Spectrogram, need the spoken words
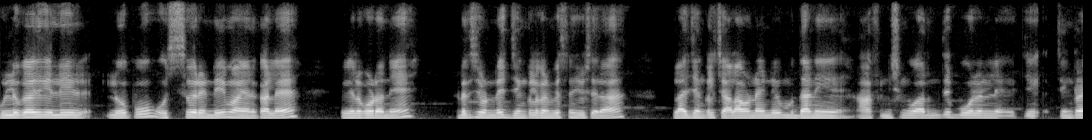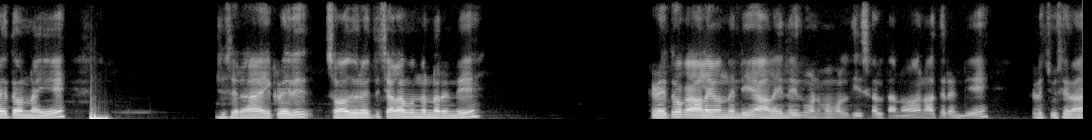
గుళ్ళకి వెళ్ళి లోపు వచ్చేవారండి మా వెనకాలే వీళ్ళు కూడానే. ఇక్కడైతే చూడండి జింకలు కనిపిస్తున్నాయి చూసారా? ఇలా జింకలు చాలా ఉన్నాయండి. దాని ఆ ఫినిషింగ్ వారింది బోలని జింకలు అయితే ఉన్నాయి. చూసారా? ఇక్కడైతే సాధువులు అయితే చాలా మంది ఉన్నారండి. ఇక్కడైతే ఒక ఆలయం ఉందండి. ఆలయం దగ్గర మనం మమ్మల్ని తీసుకెళ్తాను. నాతో రండి. ఇక్కడ చూసారా?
